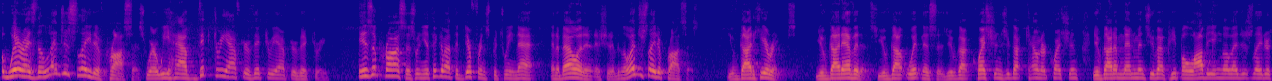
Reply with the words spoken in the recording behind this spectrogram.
whereas the legislative process, where we have victory after victory after victory, is a process, when you think about the difference between that and a ballot initiative, in the legislative process, you've got hearings, you've got evidence, you've got witnesses, you've got questions, you've got counter questions, you've got amendments, you've got people lobbying the legislators,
